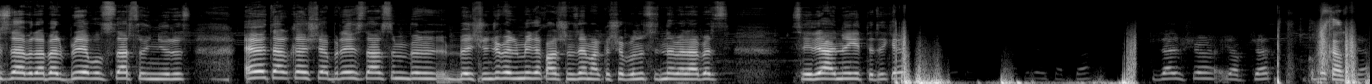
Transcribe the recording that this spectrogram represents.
Bugün sizlerle beraber Brawl Stars oynuyoruz. Evet arkadaşlar Brawl Stars'ın 5. bölümüyle karşınızdayım arkadaşlar. Bunu sizinle beraber seri haline getirdik. Evet. Güzel bir şey yapacağız. Kupa kasacağız.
